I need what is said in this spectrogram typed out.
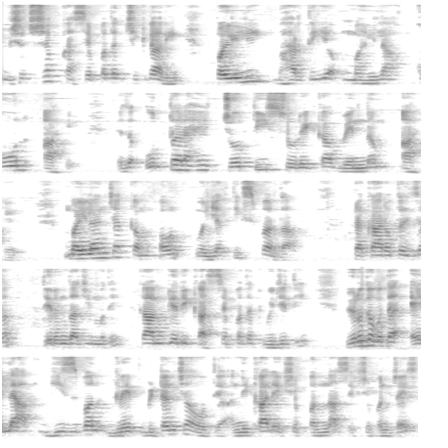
विश्वचषक कांस्यपदक जिंकणारी पहिली भारतीय महिला कोण आहे? त्याचं उत्तर आहे ज्योती सुरेखा वेन्नम आहे. महिलांच्या कंपाऊंड वैयक्तिक स्पर्धा. प्रकार होता तिचा तिरंदाजीमध्ये. कामगिरी कांस्य पदक विजेती. विरोधक होत्या एला गिझबन ग्रेट ब्रिटनच्या होत्या. निकाल एकशे पन्नास एकशे पंचेचाळीस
